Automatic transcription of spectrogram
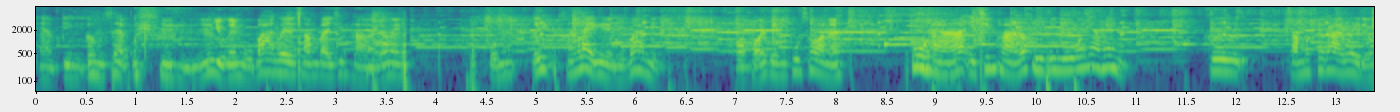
แอบกินต้มแซ่บอยู่ในหมู่บ้านเว้ยซ้ำไปชิบหายแล้วไง ผมเอ้ยครั้งแรกเลยหมู่บ้านนี่ขอขอให้เป็นผู้ซ่อนนะ ผู้หาไอชิมหายก็คือไปรู้ว่าเนี่ยแม่งคือจำไม่ค่อยได้เว้ยเดี๋ยว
